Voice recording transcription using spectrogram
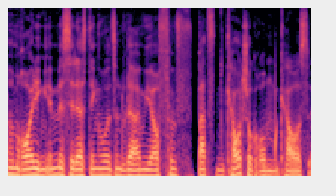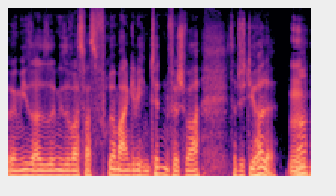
einem räudigen Imbiss dir das Ding holst und du da irgendwie auf fünf Batzen Kautschuk rumkaust, irgendwie, so- also irgendwie sowas, was früher mal angeblich ein Tintenfisch war, ist natürlich die Hölle. Mhm. Ne?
